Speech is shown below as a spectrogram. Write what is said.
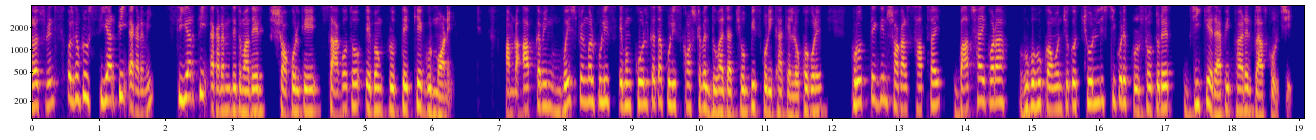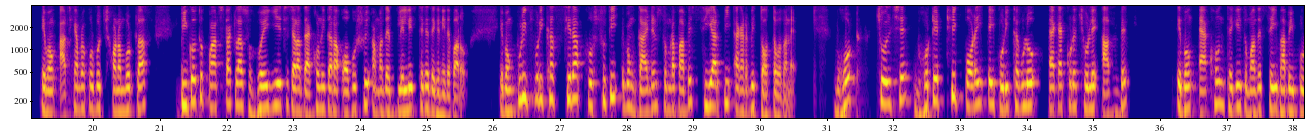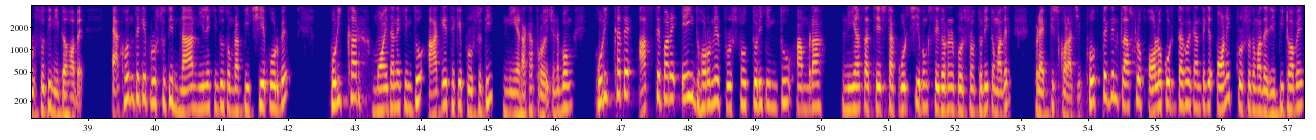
Hello students welcome to CRP academy CRP একাডেমিতে তোমাদের সকলকে স্বাগত এবং প্রত্যেককে গুড মর্নিং আমরা আপকামিং ওয়েস্ট বেঙ্গল পুলিশ এবং কলকাতা পুলিশ কনস্টেবল দু হাজার চব্বিশ পরীক্ষাকে লক্ষ্য করে প্রত্যেকদিন সকাল সাতটায় বাছাই করা হুবহু কমনযোগ্য চল্লিশটি করে প্রশ্ন উত্তরের জিকে র্যাপিড ফায়ারের ক্লাস করছি। এবং আজকে আমরা করব ছ নম্বর ক্লাস বিগত পাঁচটা ক্লাস হয়ে গিয়েছে, যারা দেখোনি তারা অবশ্যই আমাদের প্লেলিস্ট থেকে দেখে নিতে পারো। এবং পুলিশ পরীক্ষার সেরা প্রস্তুতি এবং গাইডেন্স তোমরা পাবে সিআরপি একাডেমির তত্ত্বাবধানে। ভোট চলছে, ভোটের ঠিক পরেই এই পরীক্ষাগুলো এক এক করে চলে আসবে এবং এখন থেকেই তোমাদের সেইভাবেই প্রস্তুতি নিতে হবে। এখন থেকে প্রস্তুতি না নিলে কিন্তু তোমরা পিছিয়ে পড়বে। পরীক্ষার ময়দানে কিন্তু আগে থেকে প্রস্তুতি নিয়ে রাখা প্রয়োজন এবং পরীক্ষাতে আসতে পারে এই ধরনের প্রশ্ন উত্তরই কিন্তু আমরা নিয়ে আসার চেষ্টা করছি এবং সেই ধরনের প্রশ্ন উত্তরই তোমাদের প্র্যাকটিস করাচ্ছি। প্রত্যেকদিন ক্লাসগুলো ফলো করতে থাকো, এখান থেকে অনেক প্রশ্ন তোমাদের রিপিট হবে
